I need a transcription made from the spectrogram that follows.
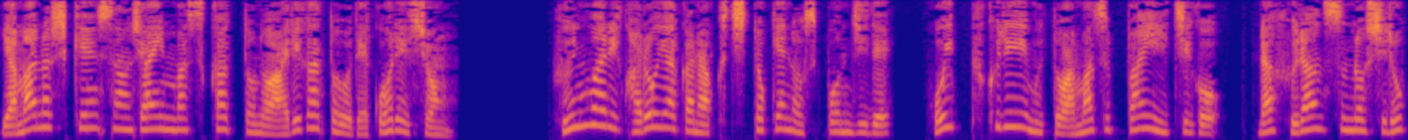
山梨県産シャインマスカットのありがとうデコレーション。ふんわり軽やかな口溶けのスポンジで、ホイップクリームと甘酸っぱいイチゴ、ラ・フランスのシロッ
